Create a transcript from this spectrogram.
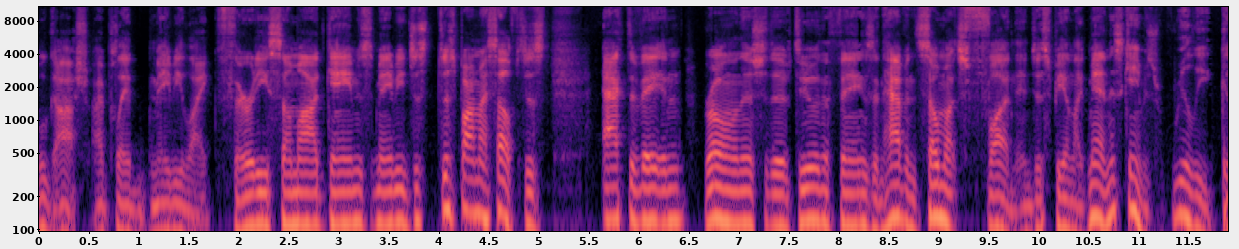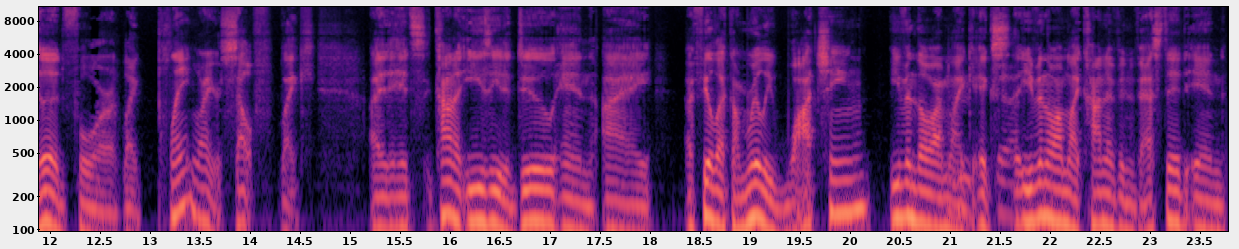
oh gosh i played maybe like 30 some odd games maybe just just by myself just activating roll initiative doing the things and having so much fun and just being like man this game is really good for like playing by yourself like I, it's kind of easy to do and i i feel like i'm really watching even though i'm like Mhm, ex- yeah. even though i'm like kind of invested in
